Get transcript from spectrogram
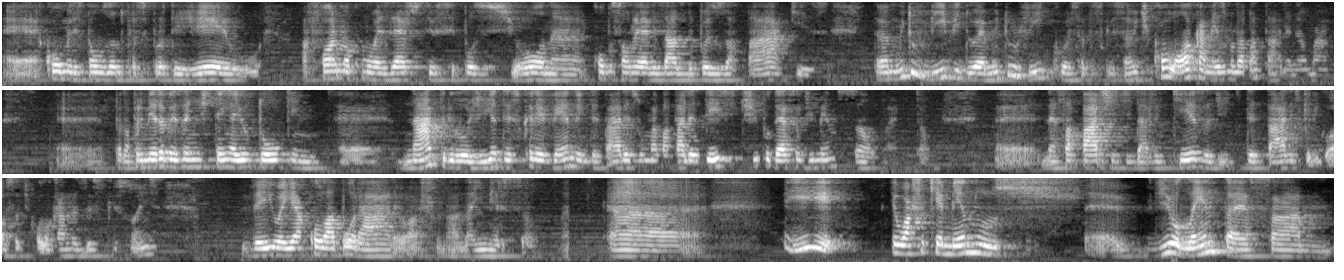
é, como eles estão usando para se proteger, o, a forma como o exército se posiciona, como são realizados depois os ataques. Então é muito vívido, é muito rico essa descrição e te coloca mesmo na batalha, né? Uma, é, pela primeira vez a gente tem aí o Tolkien é, na trilogia descrevendo em detalhes uma batalha desse tipo, dessa dimensão. Né? É, nessa parte de, da riqueza de, de, detalhes que ele gosta de colocar nas descrições, veio aí a colaborar, eu acho, na, na imersão. Né? Ah, e eu acho que é menos é, violenta essa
